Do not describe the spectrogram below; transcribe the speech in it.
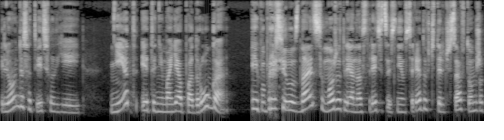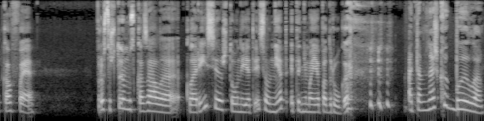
и Леонидас ответил ей, «Нет, это не моя подруга», и попросил узнать, сможет ли она встретиться с ним в среду в 4 часа в том же кафе. Просто что ему сказала Кларисе, что он ей ответил, «Нет, это не моя подруга». А там знаешь, как было?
